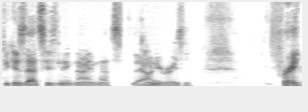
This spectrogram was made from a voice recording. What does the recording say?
because that's his nickname. That's the only reason. Freak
